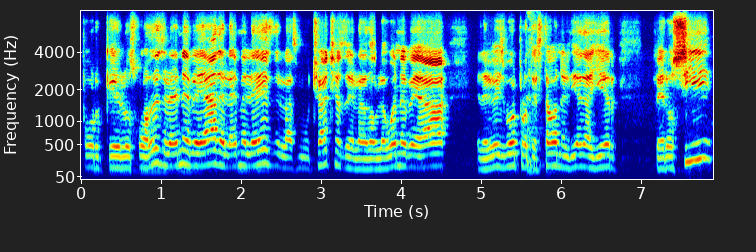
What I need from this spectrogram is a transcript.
porque los jugadores de la NBA, de la MLS, de las muchachas de la WNBA, del béisbol protestaban el día de ayer, pero sí,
